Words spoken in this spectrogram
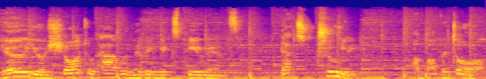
Here you're sure to have a living experience that's truly above it all.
